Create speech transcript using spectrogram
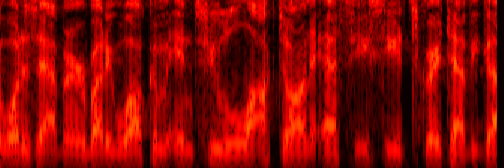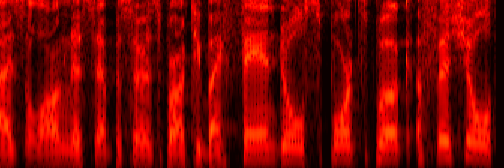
What is happening, everybody? Welcome into Locked On SEC. It's great to have you guys along. This episode is brought to you by FanDuel Sportsbook, official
